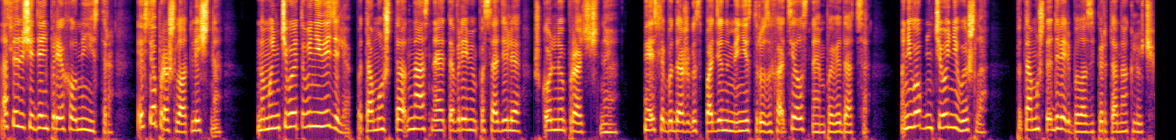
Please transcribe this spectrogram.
На следующий день приехал министр, и все прошло отлично. Но мы ничего этого не видели, потому что нас на это время посадили в школьную прачечную. Если бы даже господину министру захотелось с нами повидаться, у него бы ничего не вышло, потому что дверь была заперта на ключ.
